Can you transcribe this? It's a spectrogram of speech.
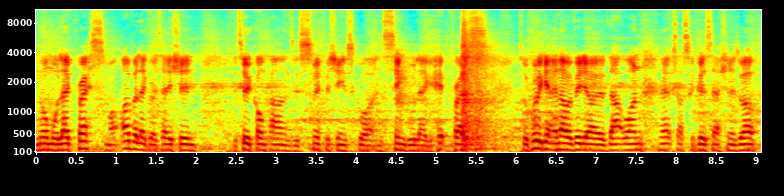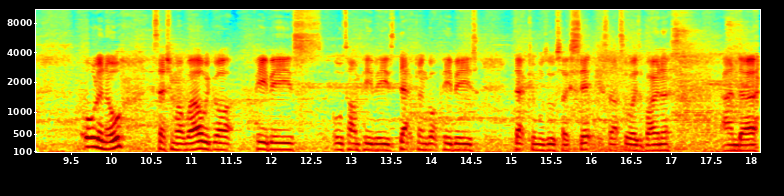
normal leg press. My other leg rotation, the two compounds is Smith machine squat and single leg hip press. So we'll get another video of that one next. That's a good session as well. All in all, the session went well. We got PBs, all-time PBs. Declan got PBs. Declan was also sick, so that's always a bonus. And uh,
